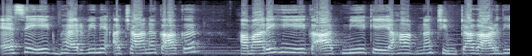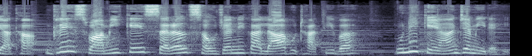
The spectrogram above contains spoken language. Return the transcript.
ऐसे एक भैरवी ने अचानक आकर हमारे ही एक आत्मीय के यहाँ अपना चिमटा गाड़ दिया था। गृह स्वामी के सरल सौजन्य का लाभ उठाती वह उन्हीं के यहाँ जमी रही।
